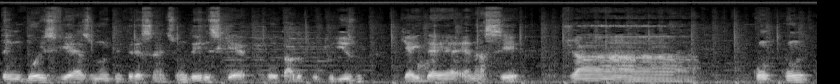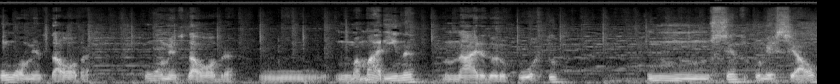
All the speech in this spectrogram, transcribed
tem dois viés muito interessantes. Um deles que é voltado para o turismo, que a ideia é nascer já com, com, com o aumento da obra, com o aumento da obra, o, uma marina na área do aeroporto, um centro comercial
